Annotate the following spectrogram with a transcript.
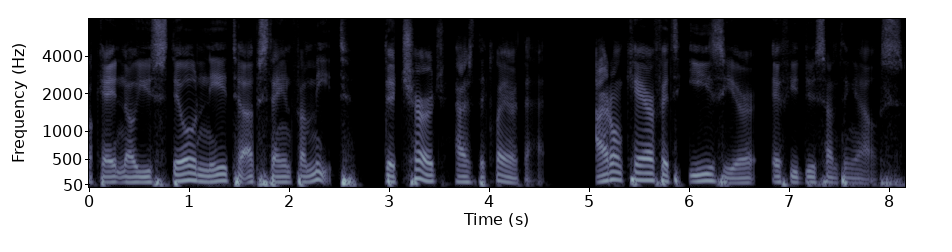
okay, no, you still need to abstain from meat. The church has declared that. I don't care if it's easier if you do something else,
